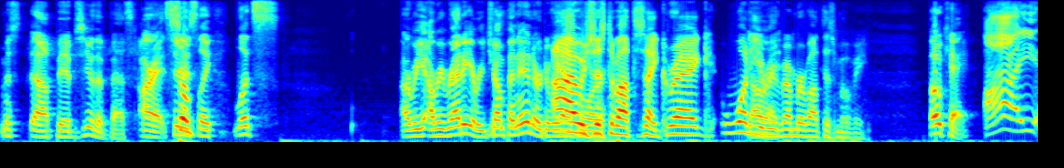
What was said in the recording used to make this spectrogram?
Miss uh, Bibbs, you're the best. All right, seriously, let's. Are we are we ready? Are we jumping in, or do we? Have I was more? just about to say, Greg, what do you All right. remember about this movie? okay. I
